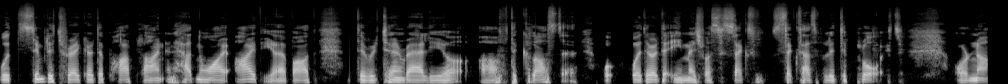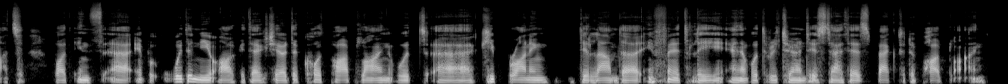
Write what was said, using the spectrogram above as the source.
would simply trigger the pipeline and had no idea about the return value of the cluster, whether the image was successfully deployed or not. But in, uh, with the new architecture, the code pipeline would uh, keep running the Lambda infinitely and it would return the status back to the pipeline.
